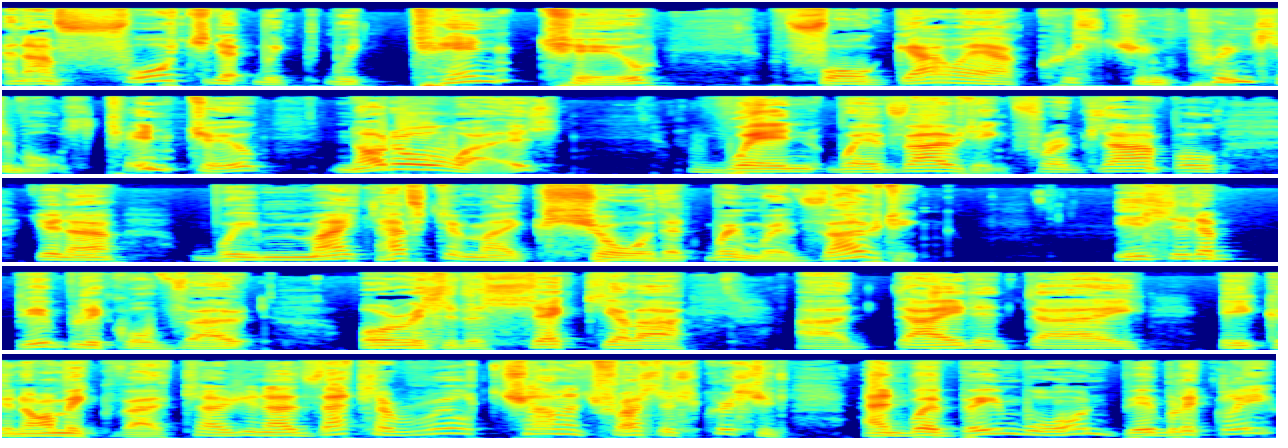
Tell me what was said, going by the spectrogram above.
and unfortunately, we, we tend to forego our Christian principles, tend to, not always, when we're voting. For example, you know, we might have to make sure that when we're voting, is it a biblical vote or is it a secular day to day economic vote. So, you know, that's a real challenge for us as Christians. And we've been warned biblically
